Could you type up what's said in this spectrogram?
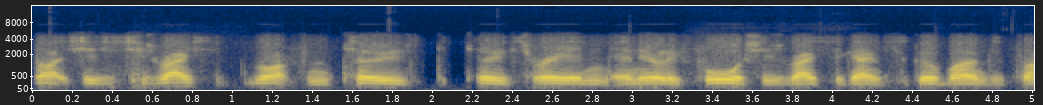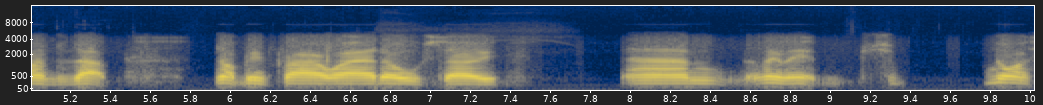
like she's she's raced right from two, two, three, and, and early four. She's raced against the good ones and fronted up, not been far away at all. So um, I think that nice,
